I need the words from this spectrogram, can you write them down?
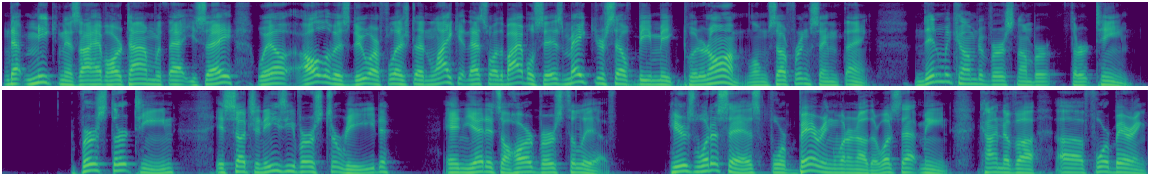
That meekness, I have a hard time with that, you say. Well, all of us do. Our flesh doesn't like it. That's why the Bible says, make yourself be meek. Put it on. Long suffering, same thing. then we come to verse number 13. Verse 13 is such an easy verse to read, and yet it's a hard verse to live. Here's what it says forbearing one another. What's that mean? Kind of a uh, forbearing.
